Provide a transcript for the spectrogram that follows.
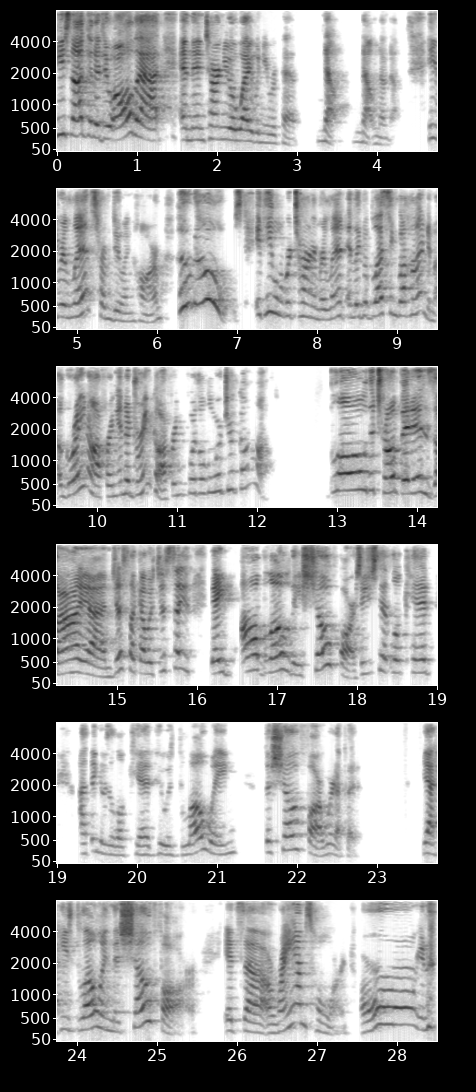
He's not going to do all that and then turn you away when you repent. No, no, no, no. He relents from doing harm. Who knows if he will return and relent and leave a blessing behind him, a grain offering and a drink offering for the Lord your God. Blow the trumpet in Zion. Just like I was just saying, they all blow these shofars. Did you see that little kid? I think it was a little kid who was blowing the shofar. Where'd I put it? Yeah, he's blowing the shofar it's a, a ram's horn. You know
